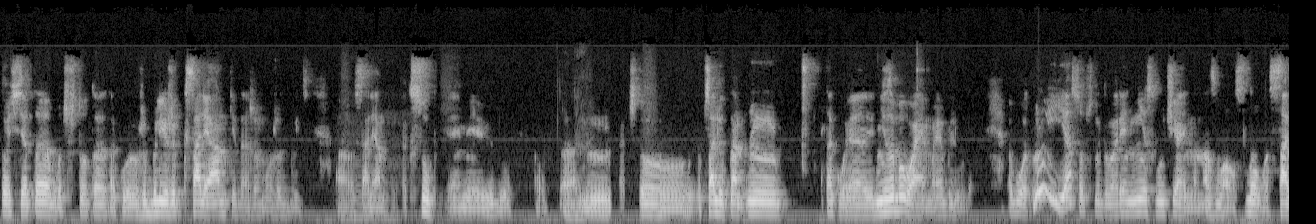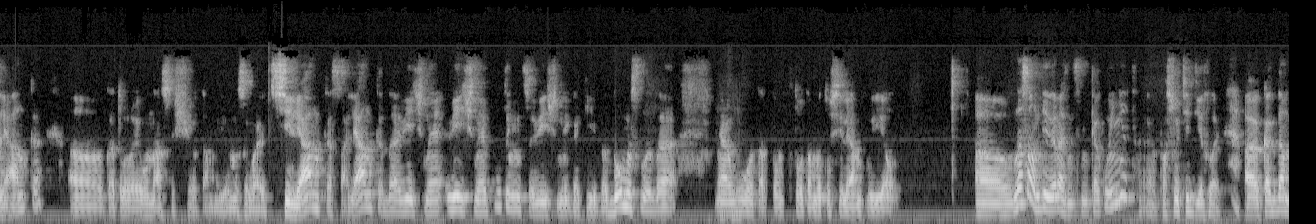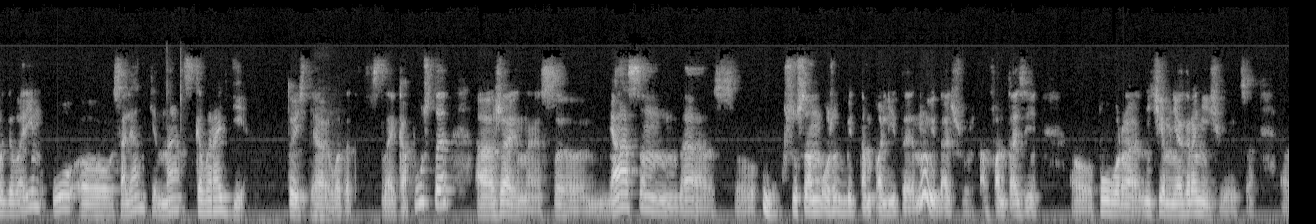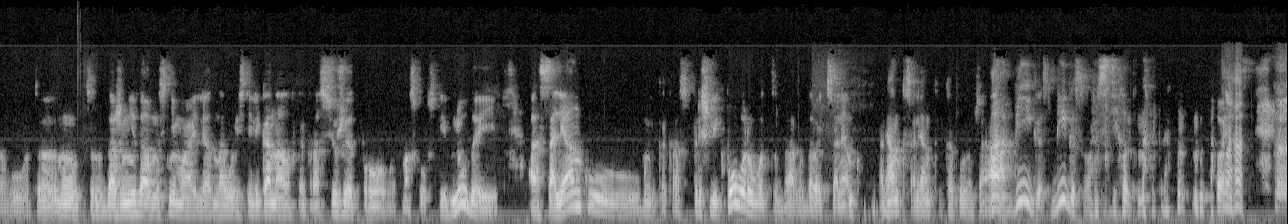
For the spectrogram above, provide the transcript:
То есть это вот что-то такое уже ближе к солянке даже может быть. А, Солянка, как суп, я имею в виду. Вот, а, так что абсолютно такое незабываемое блюдо. Вот. Ну и я, собственно говоря, не случайно назвал слово солянка, а, которое у нас еще там ее называют селянка, солянка, да, вечная, вечная путаница, вечные какие-то домыслы, да, а, вот, о том, кто там эту селянку ел. А, На самом деле разницы никакой нет, э, по сути дела, когда мы говорим о солянке на сковороде. То есть э, вот эта слоя капуста, жареная с э, мясом, да, с уксусом, может быть, там политая, ну и дальше уже там фантазии повара ничем не ограничиваются. Э, Вот. э, Ну, вот даже недавно снимали одного из телеканалов как раз сюжет про вот, московские блюда и а солянку мы как раз пришли к повару, вот, да, вот давайте солянку, солянка, солянка, какую вам солянку? А, бигас, бигас вам сделать надо.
